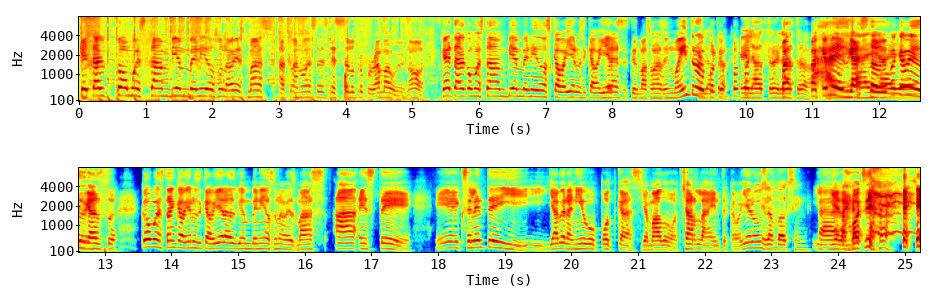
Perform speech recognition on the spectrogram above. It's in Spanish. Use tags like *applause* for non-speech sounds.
¿Qué tal? ¿Cómo están? Bienvenidos una vez más a su... Ah, no, ese es, ese es el otro programa, güey. No. ¿Qué tal? ¿Cómo están? Bienvenidos, caballeros y caballeras. Es que es más o menos el mismo intro, El porque- otro, pa- pa- el otro, el pa- otro. ¿Para qué me desgasto, güey? ¿Para qué me ay, desgasto? ¿Cómo están, caballeros y caballeras? Bienvenidos una vez más a este eh, excelente y, y ya veraniego podcast llamado Charla entre Caballeros. El unboxing. Y Ah. el unboxing.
